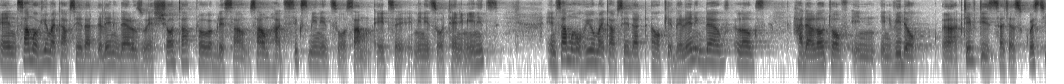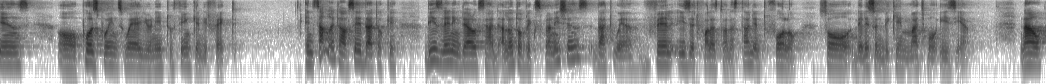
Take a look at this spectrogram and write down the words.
and some of you might have said that the learning dialogues were shorter, probably some, some had 6 minutes or some 8 minutes or 10 minutes. And some of you might have said that okay, the learning dialogues had a lot of in, in video uh, activities such as questions or pause points where you need to think and reflect. And some might have said that okay, these learning dialogues had a lot of explanations that were very easy for us to understand and to follow. So the lesson became much more easier. Now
